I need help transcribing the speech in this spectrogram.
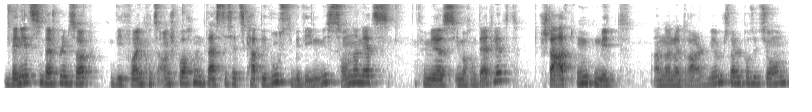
Wenn ich jetzt zum Beispiel sage, wie vorhin kurz angesprochen, dass das jetzt keine bewusste Bewegung ist, sondern jetzt für mich als ich mache einen Deadlift, start unten mit einer neutralen Wirbelsäulenposition,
